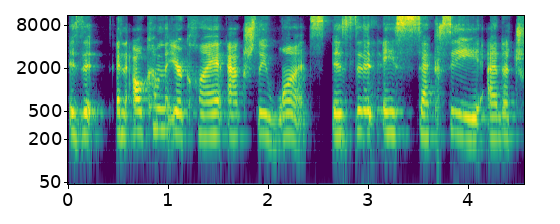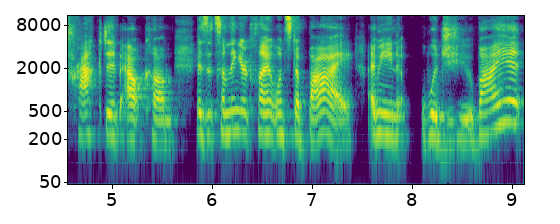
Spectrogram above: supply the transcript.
Is it an outcome that your client actually wants? Is it a sexy and attractive outcome? Is it something your client wants to buy? I mean, would you buy it?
